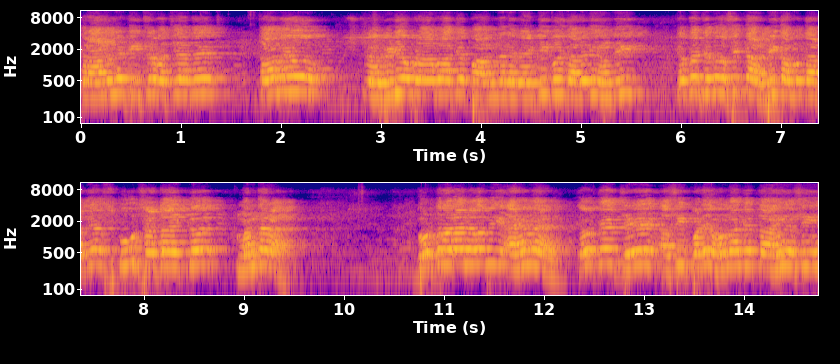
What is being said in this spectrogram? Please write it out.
ਕਰਾ ਲੈਂਦੇ ਟੀਚਰ ਬੱਚਿਆਂ ਦੇ, ਤਾਂ ਵੀ ਉਹ ਵੀਡੀਓ ਬਣਾ ਬਣਾ ਕੇ ਪਾ ਦਿੰਦੇ ਨੇ ਵੀ ਐਡੀ ਕੋਈ ਗੱਲ ਨਹੀਂ ਹੁੰਦੀ। ਕਿਉਂਕਿ ਜਦੋਂ ਅਸੀਂ ਘਰ ਵੀ ਕੰਮ ਕਰਦੇ ਹਾਂ, ਸਕੂਲ ਸਾਡਾ ਇੱਕ ਮੰਦਰ ਹੈ। ਗੁਰਦੁਆਰਾ ਨਾਲੋਂ ਵੀ ਅਹਿਮ ਹੈ, ਕਿਉਂਕਿ ਜੇ ਅਸੀਂ ਪੜ੍ਹੇ ਹੋਵਾਂਗੇ ਤਾਂ ਹੀ ਅਸੀਂ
